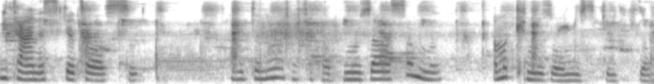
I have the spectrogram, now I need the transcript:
Bir tanesi kötü olsun. Burada ne var acaba? Bunu alsam mı? Ama kırmızı olması gerekiyor.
